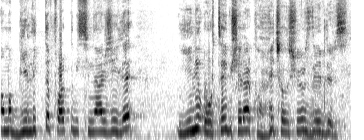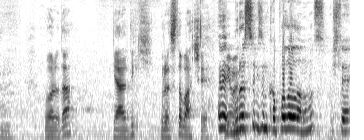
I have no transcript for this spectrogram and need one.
ama birlikte farklı bir sinerjiyle yeni ortaya bir şeyler koymaya çalışıyoruz diyebiliriz. Bu arada geldik. Burası da bahçeye. Evet burası bizim kapalı alanımız. İşte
